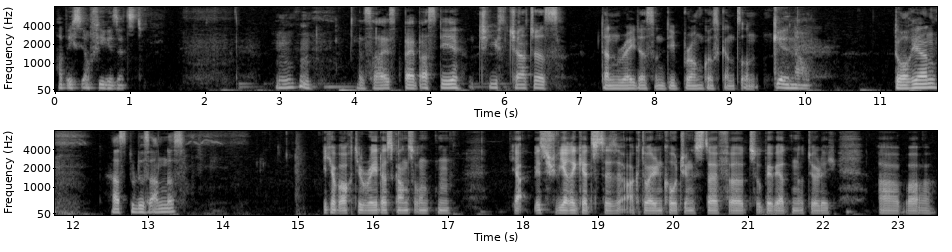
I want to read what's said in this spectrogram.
habe ich sie auf vier gesetzt. Mhm. Das heißt, bei Basti Chiefs, Chargers, dann Raiders und die Broncos ganz unten. Genau. Dorian, hast du das anders? Ich habe auch die Raiders ganz unten. Ja, ist schwierig jetzt den aktuellen Coaching-Staff äh, zu bewerten natürlich. Aber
